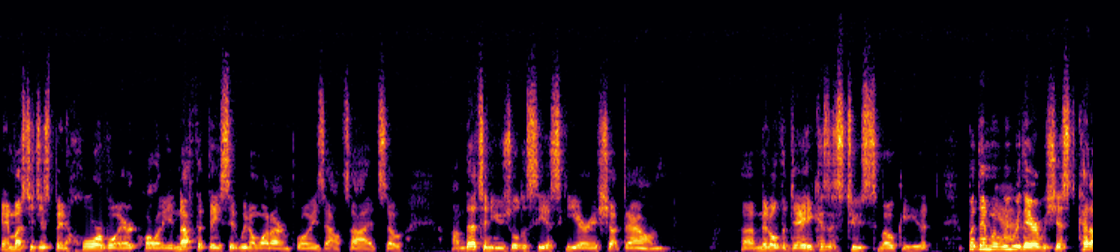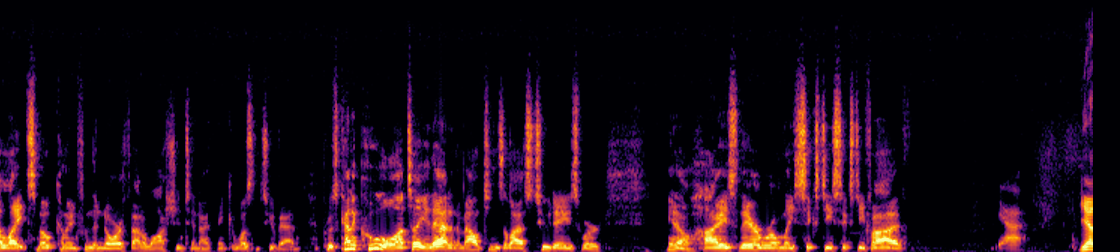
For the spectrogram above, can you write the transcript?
and it must have just been horrible air quality enough that they said we don't want our employees outside. So um, that's unusual to see a ski area shut down uh, middle of the day because it's too smoky. That, but then when we were there, it was just kind of light smoke coming from the north out of Washington. I think it wasn't too bad, but it was kind of cool. I'll tell you that. In the mountains, the last two days were, you know, highs there were only 60, 65. Yeah. Yeah,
